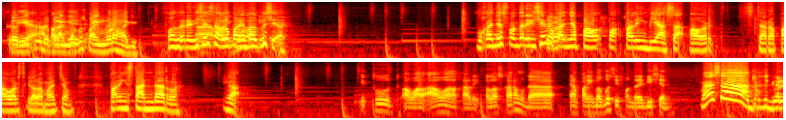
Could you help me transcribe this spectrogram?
kalau Iya, gitu udah paling bagus, paling murah lagi. Founder edition Nah, selalu paling murah bagus gitu ya bukannya Founder edition Secara- bukannya pow- po- paling biasa power secara power segala macam paling standar lah nggak Itu awal-awal kali. Kalau sekarang udah yang paling bagus di Founder Edition. masa untuk tiga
